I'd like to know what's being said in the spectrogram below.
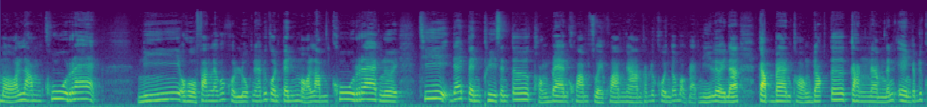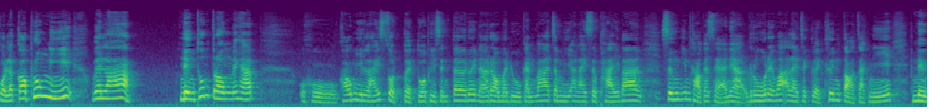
หมอลำคู่แรก นี่โอ้โหฟังแล้วก็ขนลุกนะครับทุกคนเป็นหมอลำคู่แรกเลย ที่ได้เป็นพรีเซนเตอร์ของแบรนด์ความสวยความงามครับทุกคนต้องบอกแบบนี้เลยนะ กับแบรนด์ของดรกังนำนั่นเองครับทุกคนแล้วก็พรุ่งนี้เวลาหนึ่งทุ่มตรงนะครับ โอ้โหเขามีไลฟ์สดเปิดตัวพรีเซนเตอร์ด้วยนะ เรามาดูกันว่าจะมีอะไรเซอร์ไพรส์บ้าง ซึ่งอิมข่าวกระแสเนี่ยรู้เลยว่าอะไรจะเกิดขึ้นต่อจากนี้หนึ่ง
